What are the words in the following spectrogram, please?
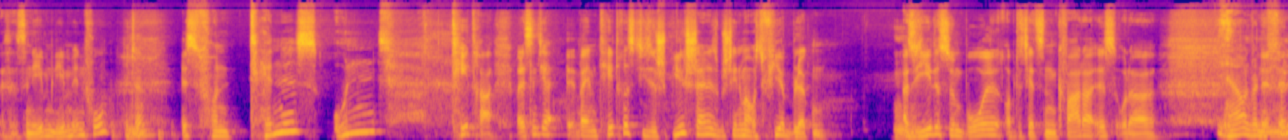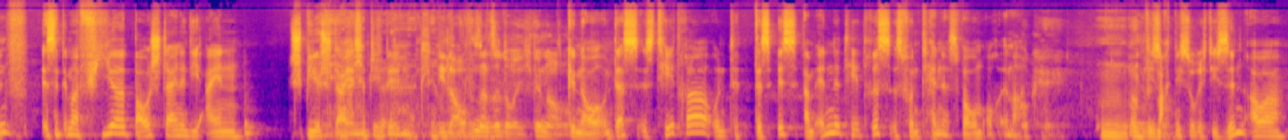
es ist neben Nebeninfo, Bitte? ist von Tennis und Tetra. Weil es sind ja äh, beim Tetris diese Spielsteine die bestehen immer aus vier Blöcken. Also jedes Symbol, ob das jetzt ein Quader ist oder Ja, und wenn du fünf. Es sind immer vier Bausteine, die einen Spielstein habe die bilden. Erklärung. Die laufen dann so durch, genau. Genau, und das ist Tetra und das ist am Ende Tetris ist von Tennis, warum auch immer. Okay. Macht nicht so richtig Sinn, aber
